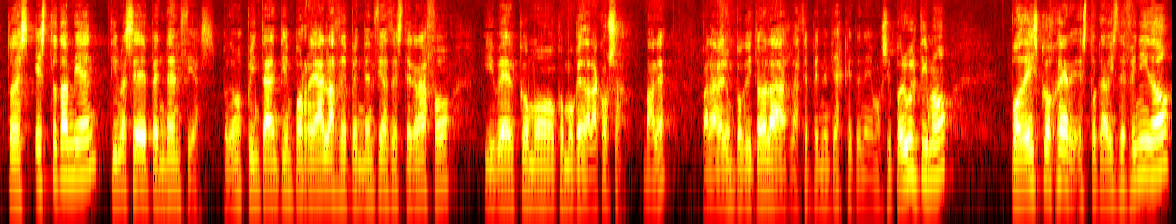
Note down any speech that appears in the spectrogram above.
Entonces, esto también tiene una serie de dependencias. Podemos pintar en tiempo real las dependencias de este grafo y ver cómo, queda la cosa, ¿vale? Para ver un poquito las, las dependencias que tenemos. Y por último, podéis coger esto que habéis definido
